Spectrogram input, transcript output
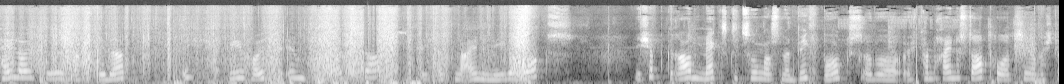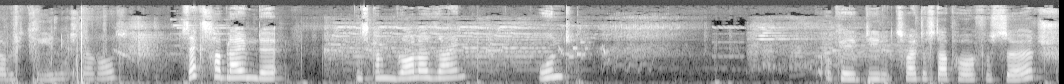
Hey Leute, was geht ab? Ich gehe heute im Brawl. Ich öffne eine Megabox. Ich habe gerade Max gezogen aus einer Big Box, aber ich kann noch eine Star Power ziehen, aber ich glaube, ich ziehe eh nichts daraus. Sechs verbleibende. Es kann ein Brawler sein. Und. Okay, die zweite Star Power für Search.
